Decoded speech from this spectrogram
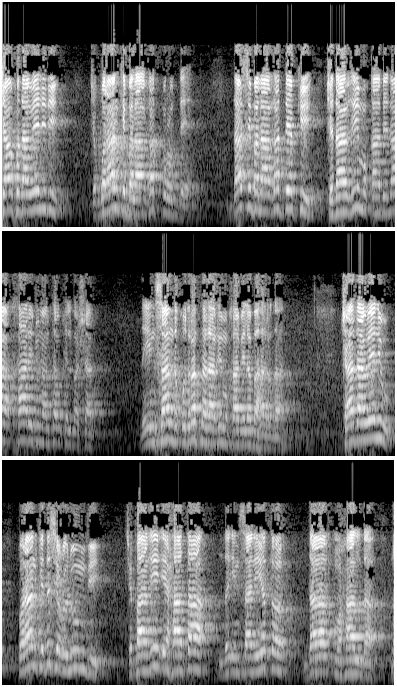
چا خدا ویل دي چې قران کې بلاغت پروت دی دا سه بلاغت دی کې چې داغي مقابله خارج عن توق البشر د انسان د قدرت نه داغه مقابله بهر ده چا دا ویلو قران کې د څه علوم دي چې پاغي احاطه د انسانيت دا محال ده نو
